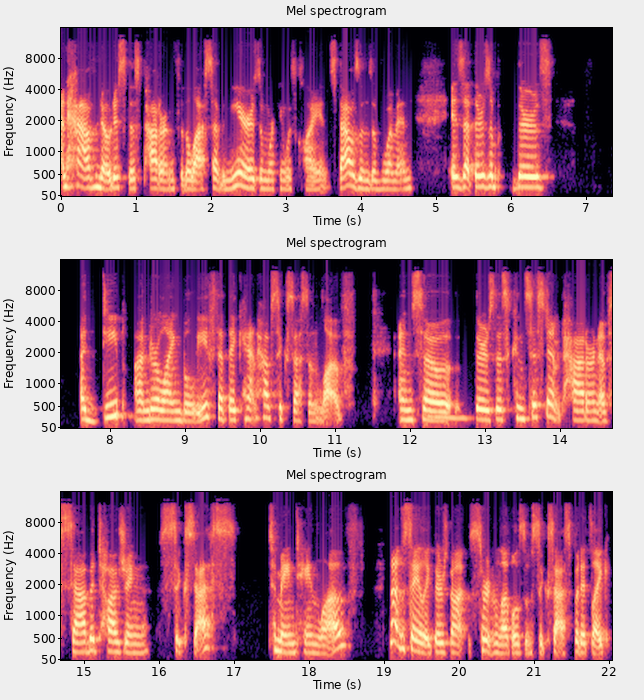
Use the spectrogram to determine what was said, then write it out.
and have noticed this pattern for the last seven years and working with clients, thousands of women, is that there's a there's a deep underlying belief that they can't have success in love. And so mm. there's this consistent pattern of sabotaging success to maintain love not to say like there's not certain levels of success, but it's like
